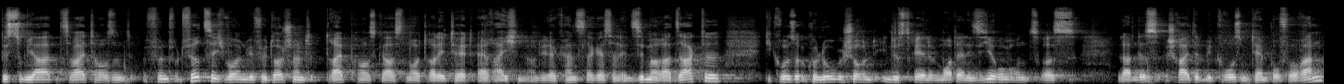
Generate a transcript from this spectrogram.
bis zum Jahr 2045 wollen wir für Deutschland Treibhausgasneutralität erreichen. Und wie der Kanzler gestern in Simmerath sagte, die große ökologische und industrielle Modernisierung unseres Landes schreitet mit großem Tempo voran.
